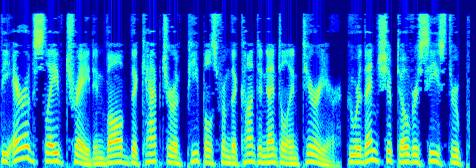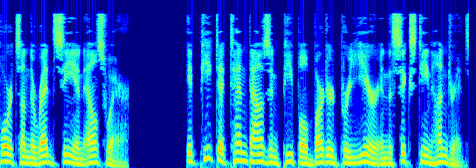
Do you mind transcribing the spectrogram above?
The Arab slave trade involved the capture of peoples from the continental interior, who were then shipped overseas through ports on the Red Sea and elsewhere. It peaked at 10,000 people bartered per year in the 1600s.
